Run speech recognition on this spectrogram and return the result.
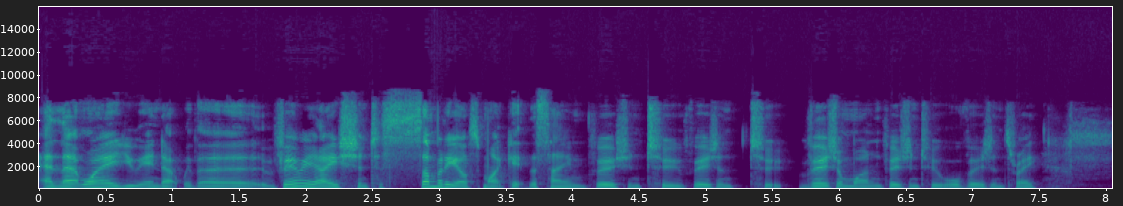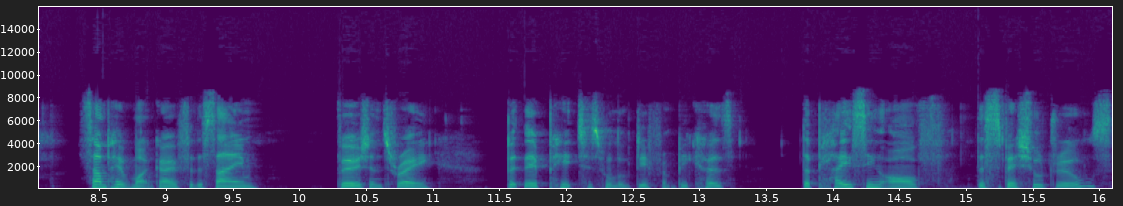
and that way you end up with a variation to somebody else might get the same version 2 version 2 version 1 version 2 or version 3 some people might go for the same version 3 but their pictures will look different because the placing of the special drills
